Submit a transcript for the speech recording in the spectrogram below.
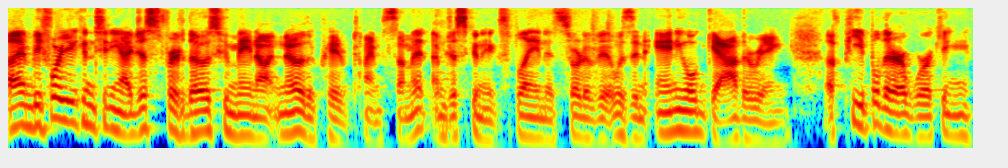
Uh, And before you continue, I just for those who may not know the Creative Times Summit, I'm just going to explain. It's sort of it was an annual gathering of people that are working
